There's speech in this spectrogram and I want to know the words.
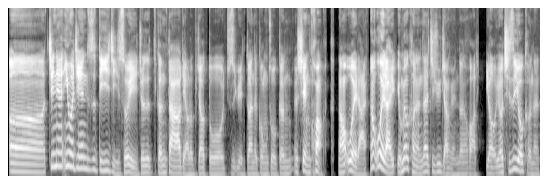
呃，今天因为今天是第一集，所以就是跟大家聊的比较多，就是远端的工作跟现况，然后未来，那未来有没有可能再继续讲远端的话题？有有，其实有可能。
